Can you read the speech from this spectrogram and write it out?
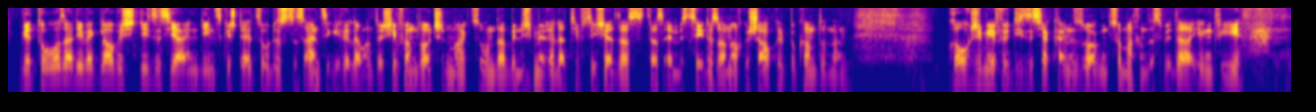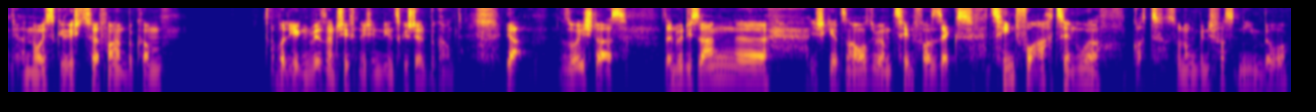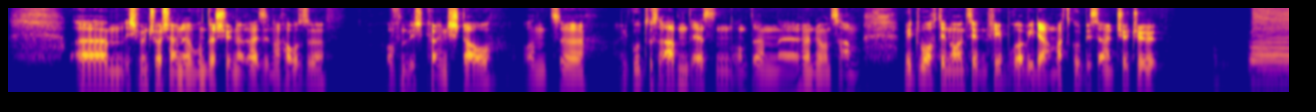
Virtuosa, die wir, glaube ich, dieses Jahr in Dienst gestellt. So, das ist das einzige relevante Schiff am deutschen Markt. So, und da bin ich mir relativ sicher, dass das MSC das auch noch geschaukelt bekommt. Und dann brauche ich mir für dieses Jahr keine Sorgen zu machen, dass wir da irgendwie ein neues Gerichtsverfahren bekommen, weil irgendwer sein Schiff nicht in Dienst gestellt bekommt. Ja, so ist das. Dann würde ich sagen, äh, ich gehe jetzt nach Hause. Wir haben 10 vor 6, 10 vor 18 Uhr. Gott, so lange bin ich fast nie im Büro. Ähm, ich wünsche euch eine wunderschöne Reise nach Hause hoffentlich kein Stau und äh, ein gutes Abendessen und dann äh, hören wir uns am Mittwoch, den 19. Februar wieder. Macht's gut, bis dahin. Tschüss. tschüss.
